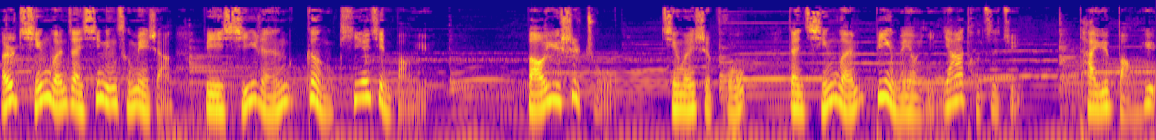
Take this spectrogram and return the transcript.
而晴雯在心灵层面上比袭人更贴近宝玉。宝玉是主，晴雯是仆，但晴雯并没有以丫头自居，她与宝玉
